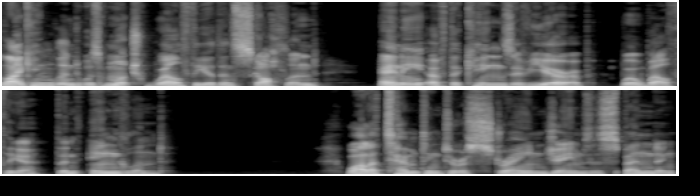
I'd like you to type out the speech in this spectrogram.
like England was much wealthier than Scotland, any of the kings of Europe were wealthier than England. While attempting to restrain James's spending,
